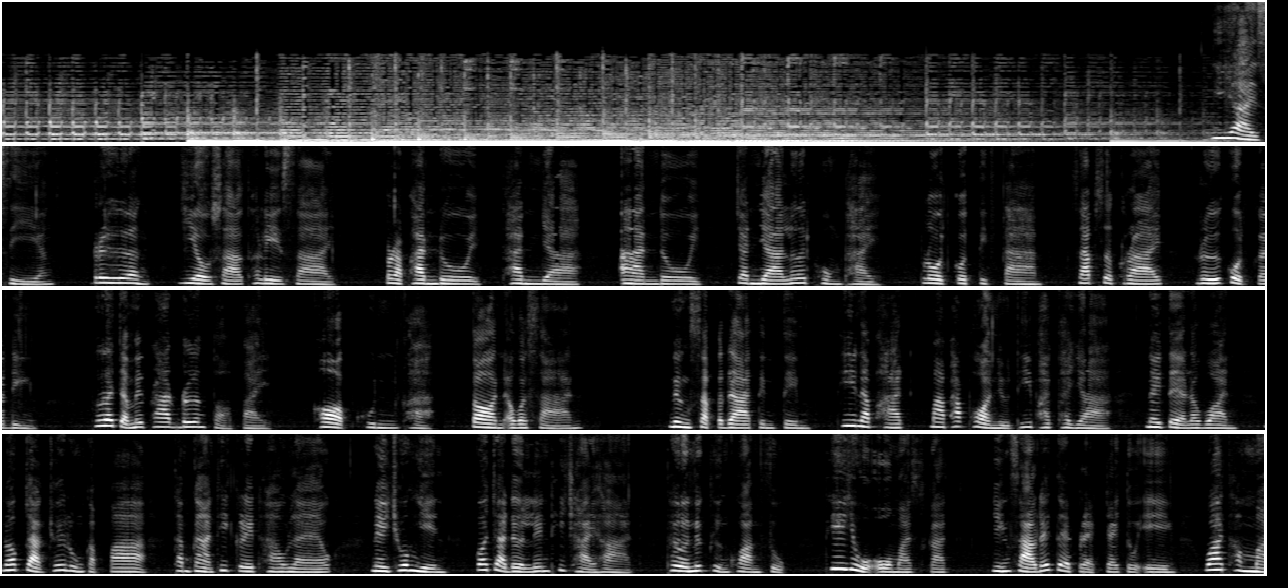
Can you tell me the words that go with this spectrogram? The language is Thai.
นิยายเสียง เรื่อง เหยี่ยวสาวทะเลทราย ประพันธ์โดย ทัญญา อ่านโดย จัญญาเลิศพงไทย โปรดกดติดตามซับสไคร b e หรือกดกระดิ่ง เพื่อจะไม่พลาดเรื่องต่อไป ขอบคุณค่ะ ตอนอวสานหนึ่งสัปดาห์เต็มๆ ที่นภัสมาพักผ่อนอยู่ที่พัทยา ในแต่ละวันนอกจากช่วยลุงกับป้าทำงานที่เกรทเฮาส์แล้ว ในช่วงเย็นก็จะเดินเล่นที่ชายหาด เธอนึกถึงความสุขที่อยู่โอมาสกัตหญิงสาวได้แต่แปลกใจตัวเองว่าทำไม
